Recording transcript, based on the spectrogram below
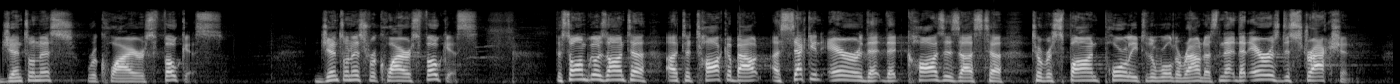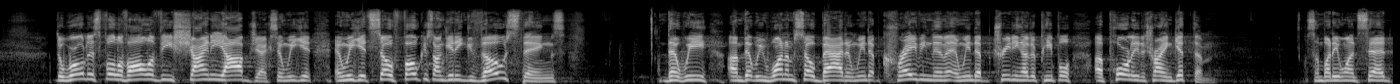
gentleness requires focus. Gentleness requires focus. The psalm goes on to, uh, to talk about a second error that, that causes us to, to respond poorly to the world around us, and that, that error is distraction. The world is full of all of these shiny objects, and we get, and we get so focused on getting those things that we, um, that we want them so bad, and we end up craving them, and we end up treating other people uh, poorly to try and get them. Somebody once said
